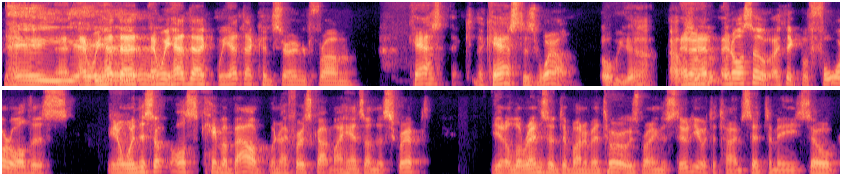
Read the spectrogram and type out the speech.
hey, And, yeah, and we had yeah, that yeah. and we had that we had that concern from cast the cast as well. Oh yeah, And, absolutely. and and also I think before all this, you know, when this also came about, when I first got my hands on the script, you know, Lorenzo di Bonaventura, who was running the studio at the time, said to me, "So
